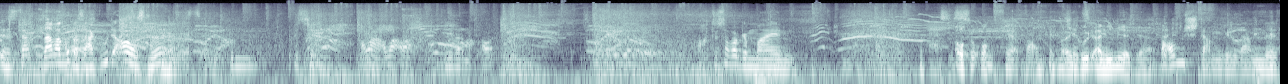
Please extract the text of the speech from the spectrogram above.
das sah, Sah aber gut das sah aus. gut aus, ne? Ich bin ein bisschen... Aua, aua, aua. Nee, warte mal. Aua. Ach, das ist aber gemein. Das ist so unfair. Warum bin ich jetzt gut animiert, ja. Baumstamm gelandet?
